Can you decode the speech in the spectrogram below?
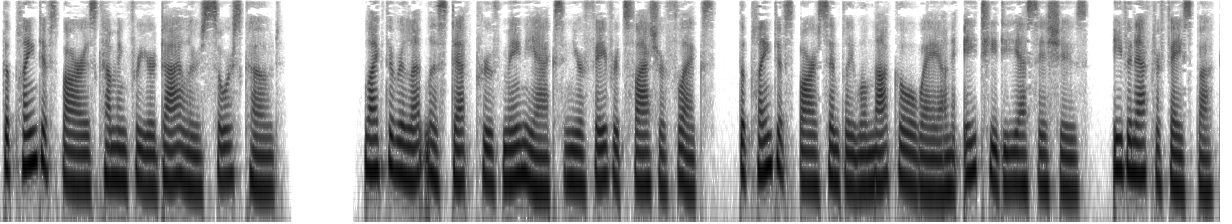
The plaintiff's bar is coming for your dialer's source code. Like the relentless death proof maniacs in your favorite slasher flicks, the plaintiff's bar simply will not go away on ATDS issues, even after Facebook.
